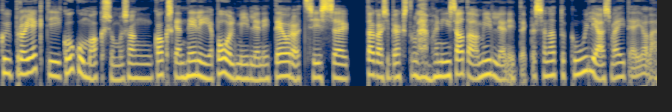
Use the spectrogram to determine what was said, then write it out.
kui projekti kogumaksumus on kakskümmend neli ja pool miljonit eurot, siis äh, tagasi peaks tulema nii sada miljonit, et kas see natuke uljas väide ei ole?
